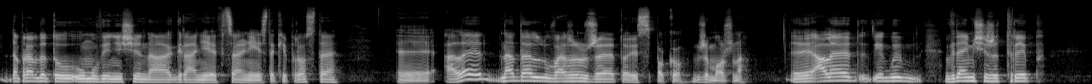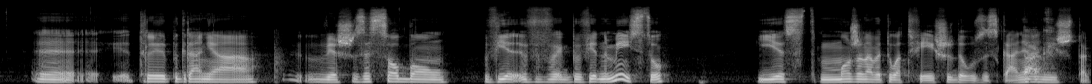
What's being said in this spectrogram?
naprawdę to umówienie się na granie wcale nie jest takie proste. Y, ale nadal uważam, że to jest spoko, że można. Y, ale jakby wydaje mi się, że tryb tryb grania, wiesz, ze sobą w, w, jakby w jednym miejscu jest może nawet łatwiejszy do uzyskania tak. niż tak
